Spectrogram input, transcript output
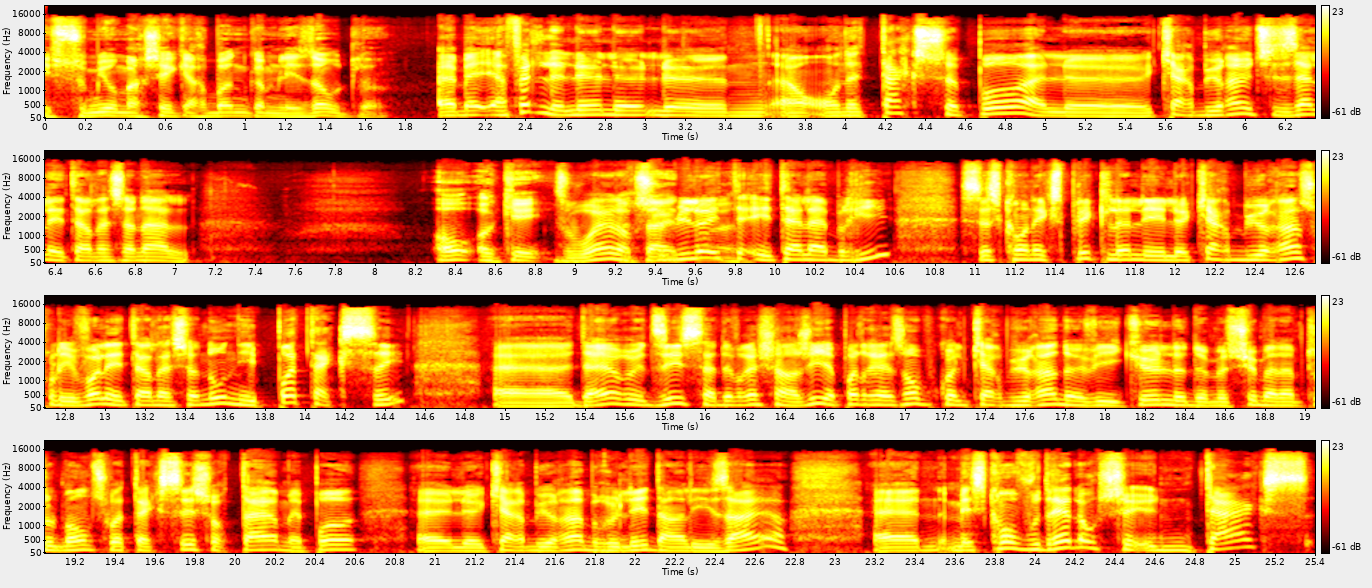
est soumis au marché carbone comme les autres. Là. Euh, ben, en fait, le, le- le- le- on ne taxe pas le carburant utilisé à l'international. Oh, OK. Tu vois, celui-là ouais. est, est à l'abri. C'est ce qu'on explique. Là, les- le carburant sur les vols internationaux n'est pas taxé. Euh, D'ailleurs, eux disent que ça devrait changer. Il n'y a pas de raison pourquoi le carburant d'un véhicule de monsieur, madame, tout le monde soit taxé sur Terre, mais pas euh, le carburant brûlé dans les airs. Euh, mais ce qu'on voudrait, donc, c'est une taxe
